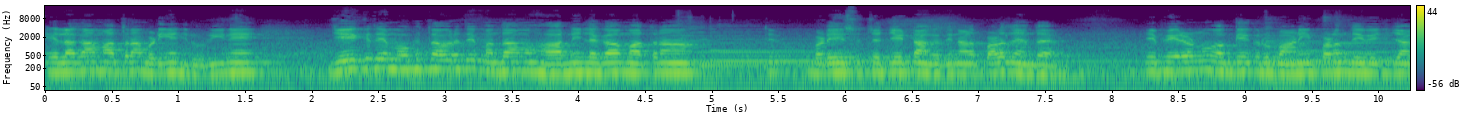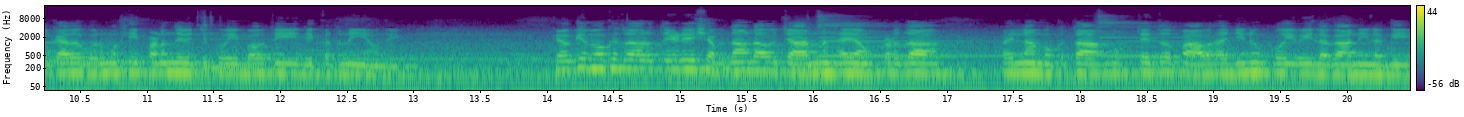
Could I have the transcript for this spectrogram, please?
ਇਹ ਲਗਾ ਮਾਤਰਾ ਬੜੀਆਂ ਜ਼ਰੂਰੀ ਨੇ। ਜੇ ਕਿਤੇ ਮੁੱਖ ਤੌਰ ਤੇ ਬੰਦਾ ਮੁਹਾਰ ਨਹੀਂ ਲਗਾ ਮਾਤਰਾ ਤੇ ਬੜੇ ਸੁਚੱਜੇ ਢੰਗ ਦੇ ਨਾਲ ਪੜ੍ਹ ਲੈਂਦਾ ਹੈ, ਤੇ ਫਿਰ ਉਹਨੂੰ ਅੱਗੇ ਗੁਰਬਾਣੀ ਪੜ੍ਹਨ ਦੇ ਵਿੱਚ ਜਾਂ ਕਹਿ ਦੋ ਗੁਰਮੁਖੀ ਪੜ੍ਹਨ ਦੇ ਵਿੱਚ ਕੋਈ ਬਹੁਤੀ ਦਿੱਕਤ ਨਹੀਂ ਆਉਂਦੀ। ਕਿਉਂਕਿ ਮੁੱਖ ਤੌਰ ਤੇ ਜਿਹੜੇ ਸ਼ਬਦਾਂ ਦਾ ਉਚਾਰਨ ਹੈ ਔਂਕੜ ਦਾ ਪਹਿਲਾਂ ਮੁਕਤਾ, ਮੁਕਤੇ ਤੋਂ ਭਾਵ ਹੈ ਜਿਹਨੂੰ ਕੋਈ ਵੀ ਲਗਾ ਨਹੀਂ ਲੱਗੀ।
